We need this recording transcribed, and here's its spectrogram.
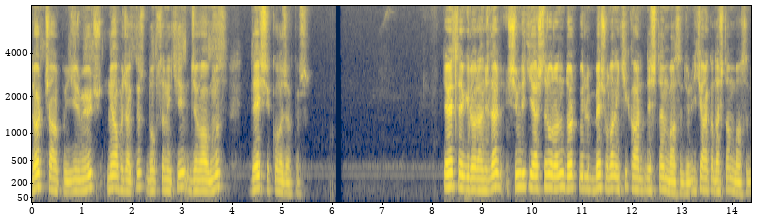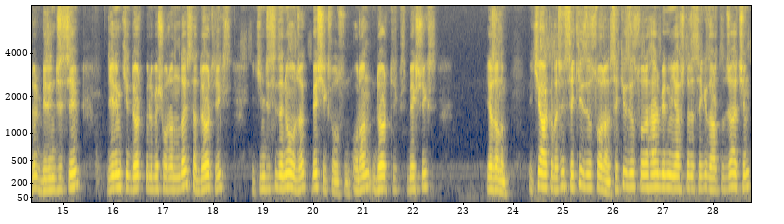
4 çarpı 23 ne yapacaktır? 92 cevabımız D şıkkı olacaktır. Evet sevgili öğrenciler, şimdiki yaşları oranı 4 bölü 5 olan iki kardeşten bahsediyor. iki arkadaştan bahsediyor. Birincisi diyelim ki 4 bölü 5 oranındaysa 4x. İkincisi de ne olacak? 5x olsun. Oran 4x, 5x yazalım. İki arkadaşın 8 yıl sonra, 8 yıl sonra her birinin yaşları 8 artacağı için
